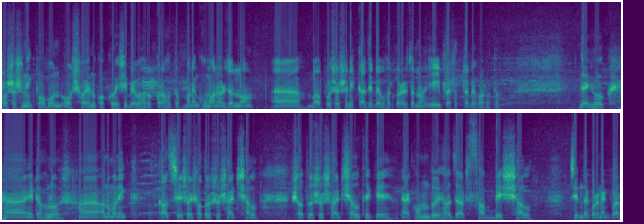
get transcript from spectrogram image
প্রশাসনিক ভবন ও শয়ন কক্ষ হিসেবে ব্যবহার করা হতো। মানে ঘুমানোর জন্য বা প্রশাসনিক কাজে ব্যবহার করার জন্য এই প্রাসাদটা ব্যবহার হতো। যাই হোক এটা হলো আনুমানিক কাজ শেষ হয় সতেরোশো ষাট সাল। সতেরোশো ষাট সাল থেকে এখন দুই হাজার ছাব্বিশ সাল। চিন্তা করেন একবার।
